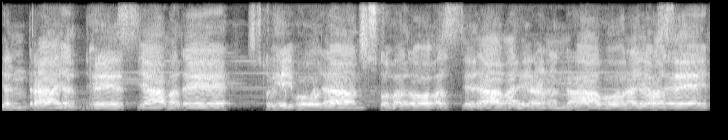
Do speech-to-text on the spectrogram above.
यन्त्रायध्वे स्यामते स्तुहि भोजान् स्तुमतो अस्य यामनिरणङ्गावो न यवसे।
